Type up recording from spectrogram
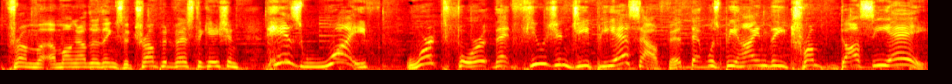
from, among other things, the Trump investigation. His wife worked for that Fusion GPS outfit that was behind the Trump dossier.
